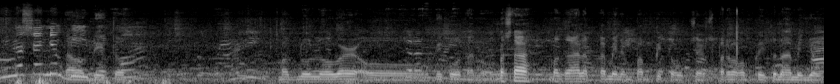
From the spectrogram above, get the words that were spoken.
Minasan yung Tawag baby dito. ko? Maglo-lower o bikutan o basta maghanap kami ng pampitong church para makompleto namin yung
